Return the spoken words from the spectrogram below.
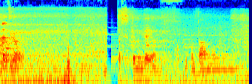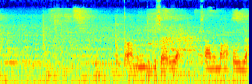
let's go. Tapos kami ngayon, pupunta kami pupunta kami Divisoria sa aming mga kuya.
